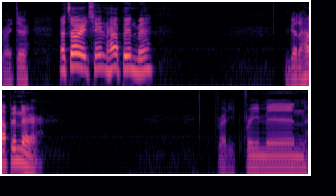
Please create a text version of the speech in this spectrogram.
right there. That's all right, Shannon. Hop in, man. You got to hop in there. Freddie Freeman.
